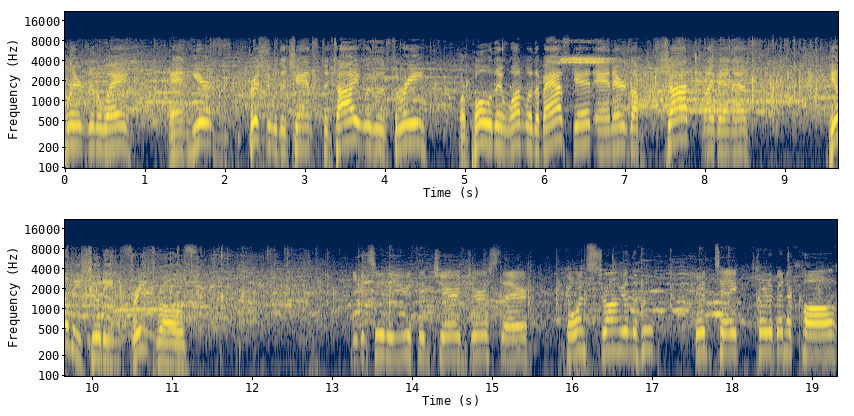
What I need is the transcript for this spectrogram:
clears it away. And here's Christian with a chance to tie it with a three or pull within one with a basket. And there's a shot by Van Ness. He'll be shooting free throws. You can see the youth of Jared Jers there going strong to the hoop. Good take, could have been a call.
